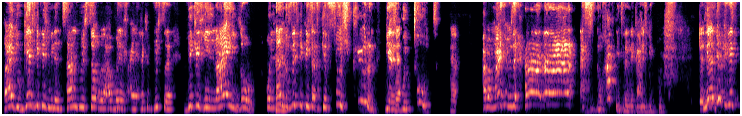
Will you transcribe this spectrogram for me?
weil du gehst wirklich mit den Zahnbürste oder auch wenn es eine elektrische Bürste wirklich hinein so und dann mhm. du willst wirklich das Gefühl spüren, wie es ja. gut tut. Ja. Aber meistens das, du hast die Zähne gar nicht geputzt. Nimm dir wirklich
